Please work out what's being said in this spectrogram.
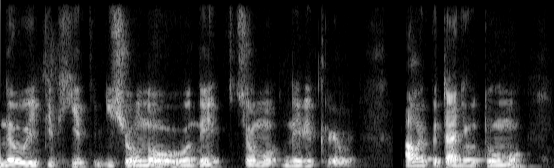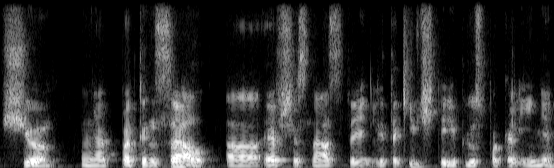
новий підхід, нічого нового вони в цьому не відкрили. Але питання у тому, що потенціал е, F-16, літаків 4 плюс покоління,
